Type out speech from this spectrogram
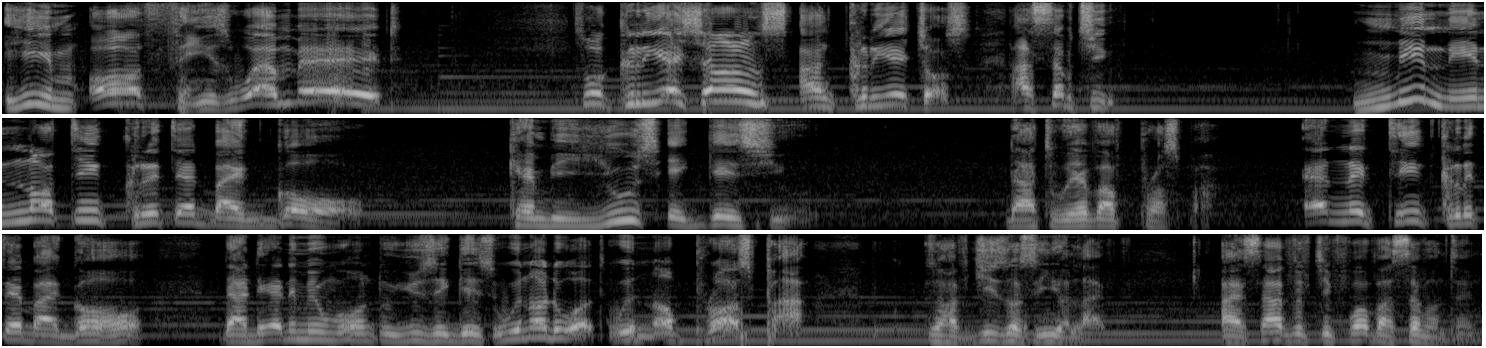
him all things were made. So creations and creatures accept you. Meaning nothing created by God can be used against you that we ever prosper. Anything created by God that the enemy want to use against you will not what? Will not prosper you have Jesus in your life. Isaiah 54 verse 17.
